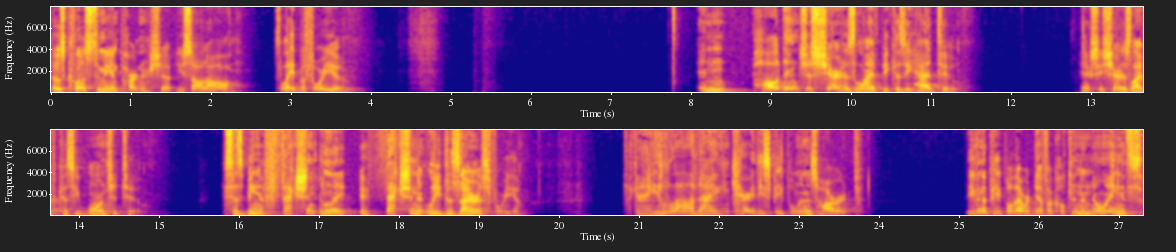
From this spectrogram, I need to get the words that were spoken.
those close to me in partnership. You saw it all. It's laid before you. And Paul didn't just share his life because he had to. He actually shared his life because he wanted to. He says, being affectionately, affectionately desirous for you. Like, he loved, I carried these people in his heart. Even the people that were difficult and annoying. It's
